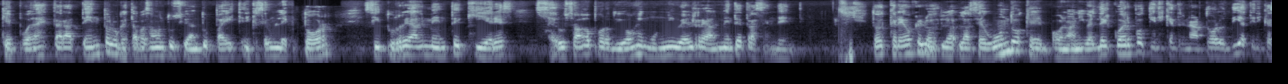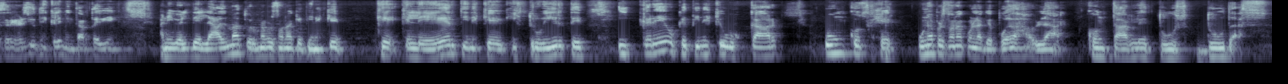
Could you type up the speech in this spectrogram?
que pueda estar atento a lo que está pasando en tu ciudad, en tu país, tienes que ser un lector si tú realmente quieres ser usado por Dios en un nivel realmente trascendente. Entonces creo que lo, lo, segundo, que bueno, a nivel del cuerpo tienes que entrenar todos los días, tienes que hacer ejercicio, tienes que alimentarte bien. A nivel del alma, tú eres una persona que tienes que, que, que leer, tienes que instruirte y creo que tienes que buscar un consejero, una persona con la que puedas hablar contarle tus dudas,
